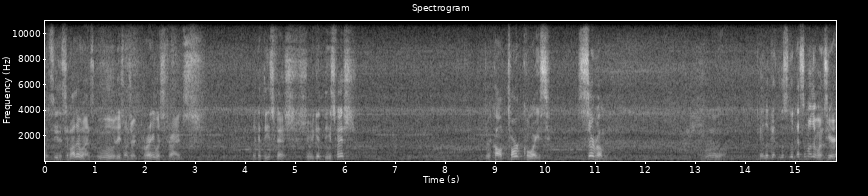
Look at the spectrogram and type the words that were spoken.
Let's see some other ones. Ooh, these ones are gray with stripes. Look at these fish. Should we get these fish? They're called turquoise. Severum. Okay, look at let's look at some other ones here.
